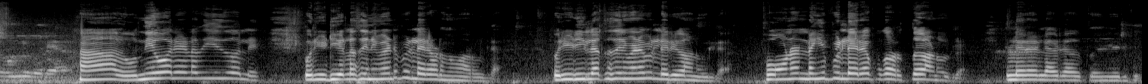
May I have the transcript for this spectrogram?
തോന്നിയ പോലെയാണ് ആ തോന്നിയ പോലെയുള്ള ജീവിതമല്ലേ ഒരു ഇടിയുള്ള സിനിമയുണ്ട് പിള്ളേർ അവിടെ നിന്ന് മാറില്ല ഒരു ഇടിയില്ലാത്ത സിനിമയുടെ പിള്ളേർ കാണൂല. ഫോണുണ്ടെങ്കിൽ പിള്ളേരെ പുറത്ത് കാണൂല പിള്ളേരെല്ലാവരും അകത്ത് തന്നെയായിരിക്കും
